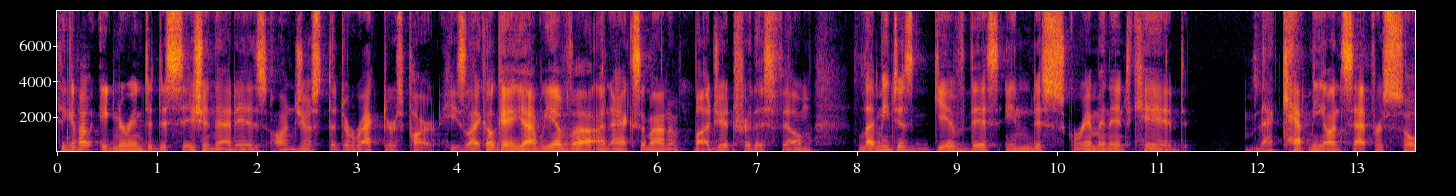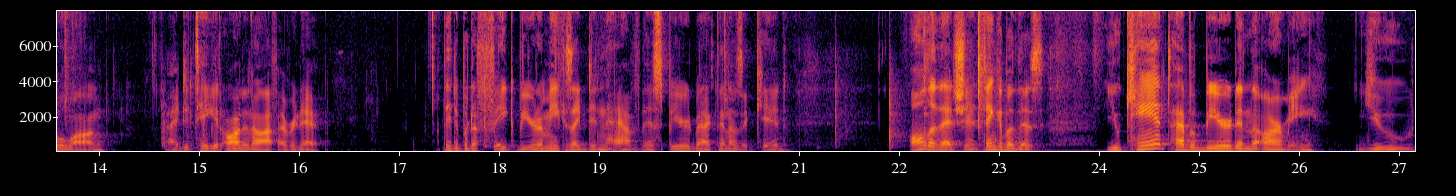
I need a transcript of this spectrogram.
Think of how ignorant a decision that is on just the director's part. He's like, okay, yeah, we have uh, an X amount of budget for this film. Let me just give this indiscriminate kid that kept me on set for so long. I had to take it on and off every day. They had to put a fake beard on me because I didn't have this beard back then. I was a kid. All of that shit. Think about this you can't have a beard in the army. You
